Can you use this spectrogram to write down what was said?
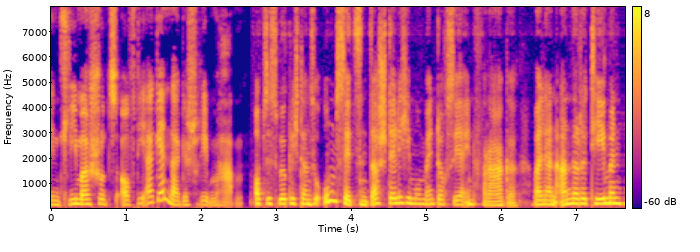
den Klimaschutz auf die Agenda geschrieben haben. Ob sie es wirklich dann so umsetzen, das stelle ich im Moment doch sehr in Frage, weil dann andere Themen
